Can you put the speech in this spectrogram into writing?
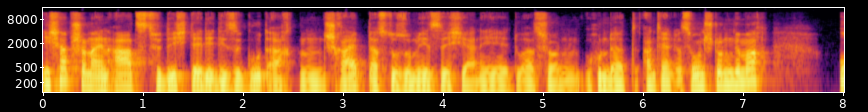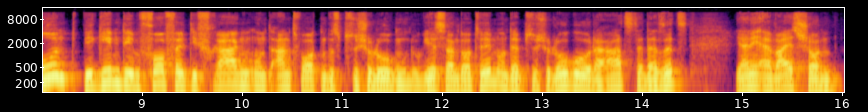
Ich habe schon einen Arzt für dich, der dir diese Gutachten schreibt, dass du so mäßig, ja nee, du hast schon 100 Antiaggressionsstunden gemacht. Und wir geben dir im Vorfeld die Fragen und Antworten des Psychologen. Und du gehst dann dorthin und der Psychologe oder Arzt, der da sitzt, ja, nee, er weiß schon,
